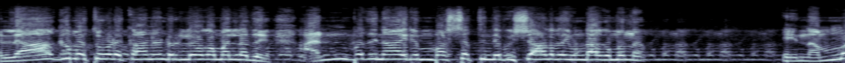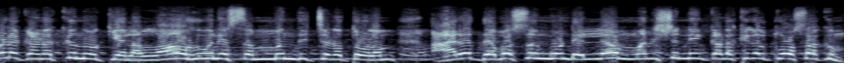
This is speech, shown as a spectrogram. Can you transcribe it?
ലാഘവത്തോടെ കാണേണ്ട ഒരു ലോകമല്ലത്. അൻപതിനായിരം വർഷത്തിന്റെ വിശാലത ഉണ്ടാകുമെന്ന്. ഈ നമ്മുടെ കണക്ക് നോക്കിയാൽ അള്ളാഹുവിനെ സംബന്ധിച്ചിടത്തോളം അര ദിവസം കൊണ്ട് എല്ലാ മനുഷ്യന്റെയും കണക്കുകൾ ക്ലോസ് ആക്കും.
